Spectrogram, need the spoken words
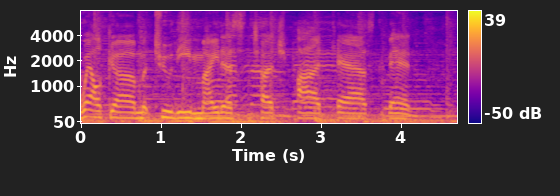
Welcome to the Midas Touch podcast. Ben,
